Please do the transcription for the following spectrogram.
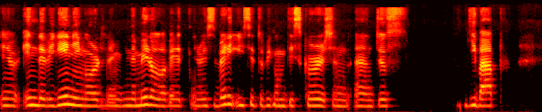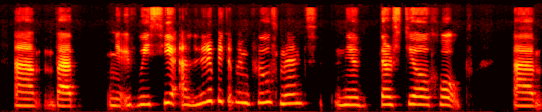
you know, in the beginning or in the middle of it, you know, it's very easy to become discouraged and, and just give up. Uh, but you know, if we see a little bit of improvement, you know, there's still hope. Um,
